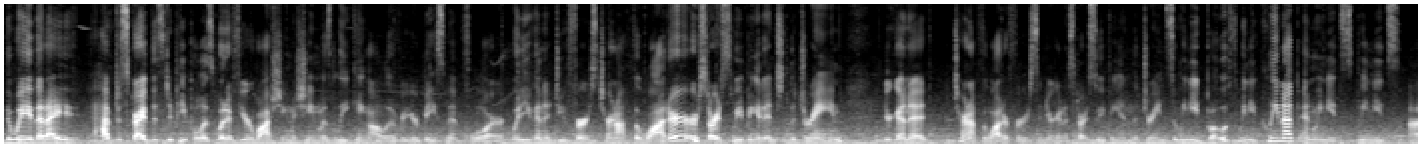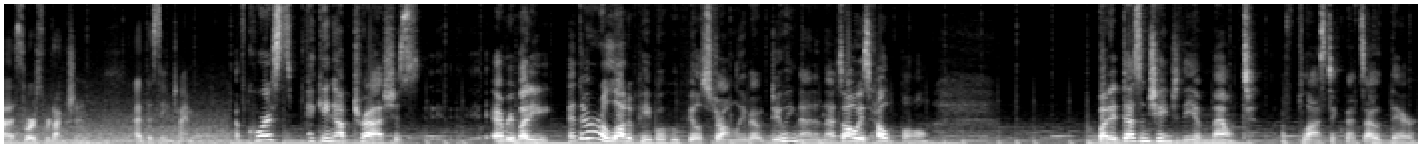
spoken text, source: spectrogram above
The way that I have described this to people is what if your washing machine was leaking all over your basement floor? What are you going to do first? Turn off the water or start sweeping it into the drain? You're going to turn off the water first and you're going to start sweeping it in the drain. So we need both. We need cleanup and we need, we need uh, source reduction at the same time. Of course, picking up trash is everybody, and there are a lot of people who feel strongly about doing that, and that's always helpful. But it doesn't change the amount of plastic that's out there.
